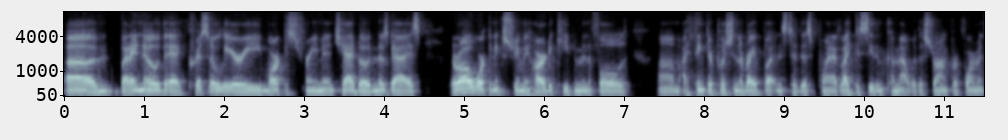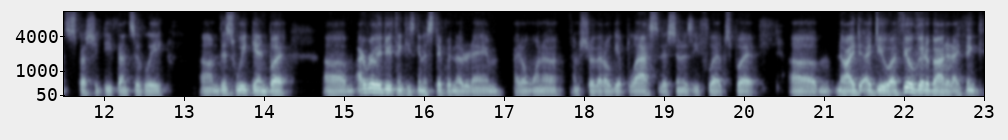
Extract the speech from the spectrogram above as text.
Um, but I know that Chris O'Leary, Marcus Freeman, Chad Bowden, those guys, they're all working extremely hard to keep him in the fold. Um, I think they're pushing the right buttons to this point. I'd like to see them come out with a strong performance, especially defensively um, this weekend. But um, I really do think he's going to stick with Notre Dame. I don't want to. I'm sure that'll get blasted as soon as he flips. But um, no, I, I do. I feel good about it. I think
